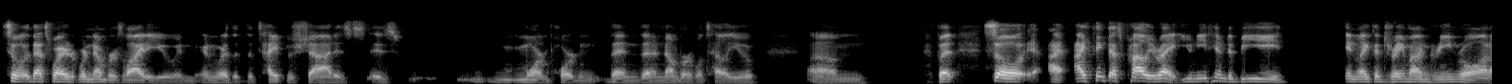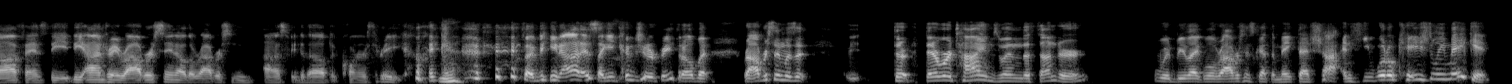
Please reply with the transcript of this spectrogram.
so that's where where numbers lie to you, and and where the, the type of shot is is more important than than a number will tell you. Um, but so I I think that's probably right. You need him to be in like the Draymond Green role on offense, the the Andre Roberson, although Roberson honestly developed a corner three. like, yeah. if I'm being honest, like he couldn't shoot a free throw, but Roberson was a there. There were times when the Thunder would be like, "Well, Roberson's got to make that shot," and he would occasionally make it.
